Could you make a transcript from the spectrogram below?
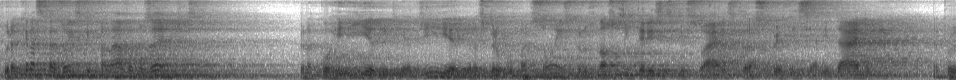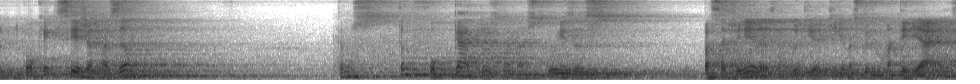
Por aquelas razões que falávamos antes, pela correria do dia a dia, pelas preocupações, pelos nossos interesses pessoais, pela superficialidade, né, por qualquer que seja a razão, estamos tão focados né, nas coisas passageiras né, do dia a dia, nas coisas materiais,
